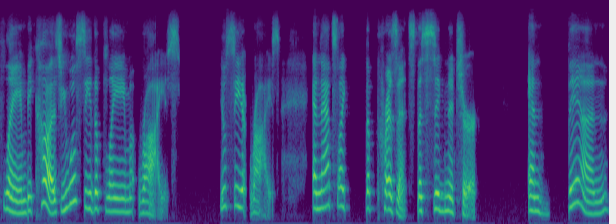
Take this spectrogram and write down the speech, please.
flame because you will see the flame rise. You'll see it rise. And that's like the presence, the signature. And then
